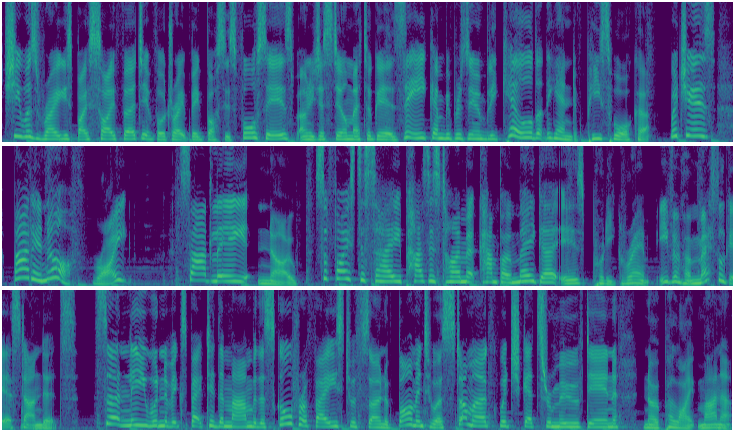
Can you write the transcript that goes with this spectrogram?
She was raised by Cypher to infiltrate Big Boss's forces, only to steal Metal Gear Zeke and be presumably killed at the end of Peace Walker. Which is bad enough, right? Sadly, no. Suffice to say, Paz's time at Camp Omega is pretty grim, even for Metal Gear standards. Certainly, you wouldn't have expected the man with a skull for a face to have sewn a bomb into her stomach, which gets removed in no polite manner.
